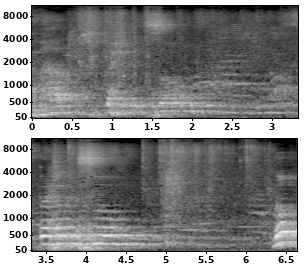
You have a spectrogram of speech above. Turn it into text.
Amados, preste atenção. Preste atenção. Não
